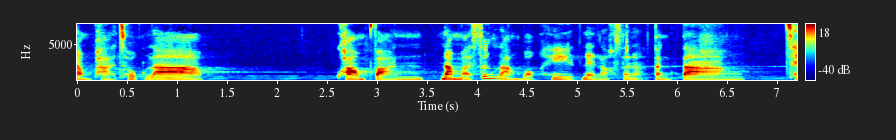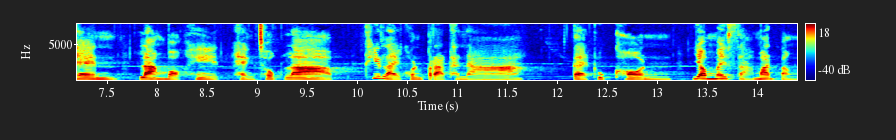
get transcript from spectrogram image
นำพาโชคลาภความฝันนำมาซึ่งลางบอกเหตุในลักษณะต่างๆ เช่น ลางบอกเหตุแห่งโชคลาภที่หลายคนปรารถนา แต่ทุกคนย่อมไม่สามารถบัง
